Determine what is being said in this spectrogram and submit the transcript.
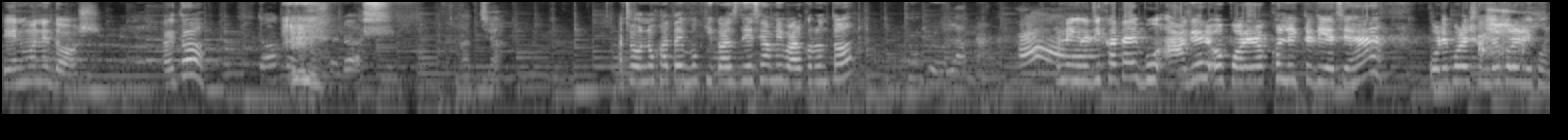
টেন মানে দশ। তাই তো? আচ্ছা। আচ্ছা অন্য খাতায় বুক কি কাজ দিয়েছে আমি বার করুন তো? হ্যাঁ মানে ইংরেজি খাতায় বু আগের ও পরের অক্ষর লিখতে দিয়েছে হ্যাঁ? পড়ে পড়ে সুন্দর করে লিখুন।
